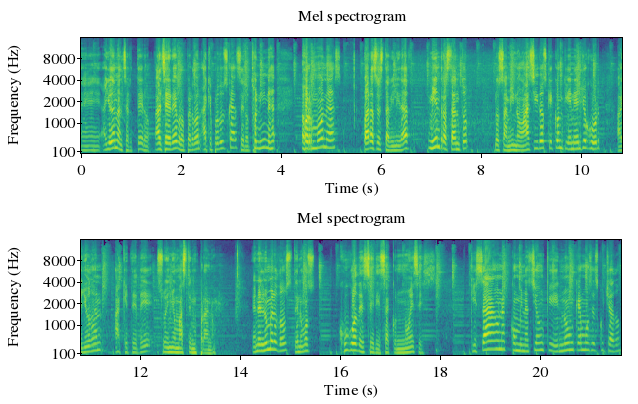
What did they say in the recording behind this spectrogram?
eh, ayudan al certero, al cerebro, perdón, a que produzca serotonina, hormonas para su estabilidad. Mientras tanto, los aminoácidos que contiene el yogurt ayudan a que te dé sueño más temprano. En el número 2 tenemos jugo de cereza con nueces. Quizá una combinación que nunca hemos escuchado,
